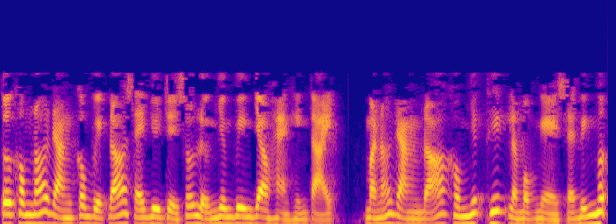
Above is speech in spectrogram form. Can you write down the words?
Tôi không nói rằng công việc đó sẽ duy trì số lượng nhân viên giao hàng hiện tại, mà nói rằng đó không nhất thiết là một nghề sẽ biến mất.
